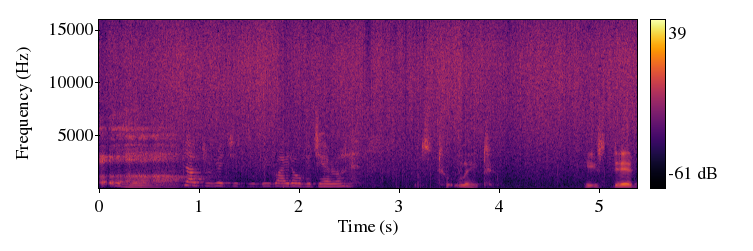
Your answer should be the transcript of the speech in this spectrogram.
Dr. Richards will be right over, Gerald. It's too late. He's dead.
